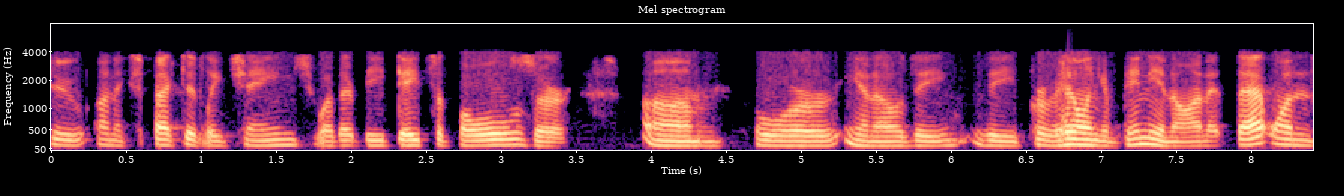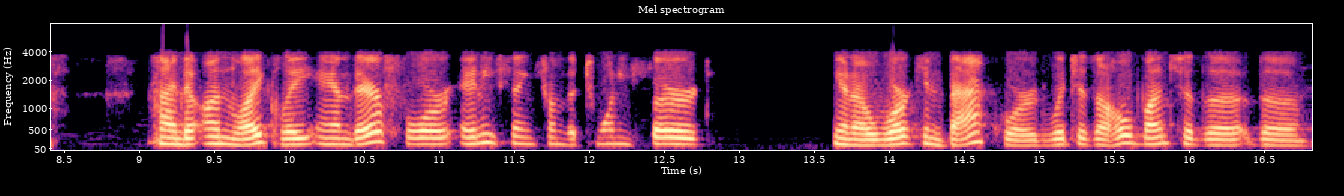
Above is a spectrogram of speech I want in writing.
to unexpectedly change, whether it be dates of bowls or um, or you know the the prevailing opinion on it, that one's kind of unlikely, and therefore anything from the 23rd, you know, working backward, which is a whole bunch of the the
